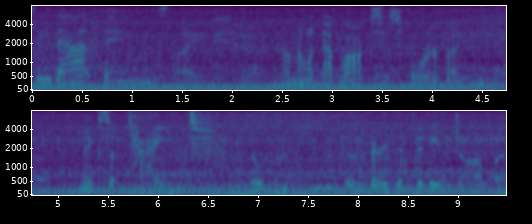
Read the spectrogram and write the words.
See, that thing is like, I don't know what that box is for, but makes it tight. Oh, I'm not doing a very good video job, but.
